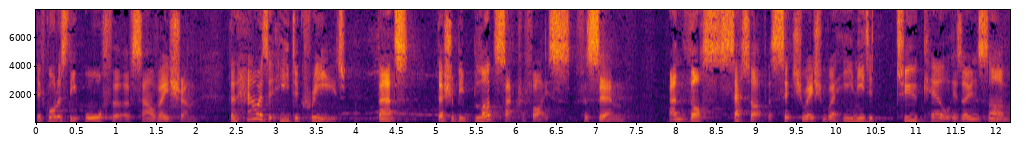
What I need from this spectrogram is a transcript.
if God is the author of salvation, then how is it he decreed that there should be blood sacrifice for sin and thus set up a situation where he needed to kill his own son?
